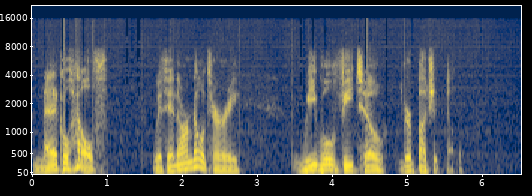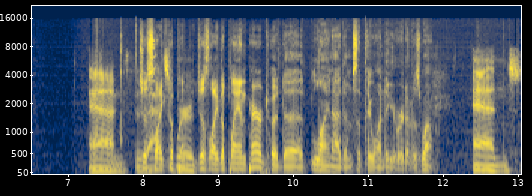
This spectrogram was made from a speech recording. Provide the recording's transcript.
medical health within our military, we will veto your budget bill. And Just like the where, just like the Planned Parenthood uh, line items that they wanted to get rid of as well. and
